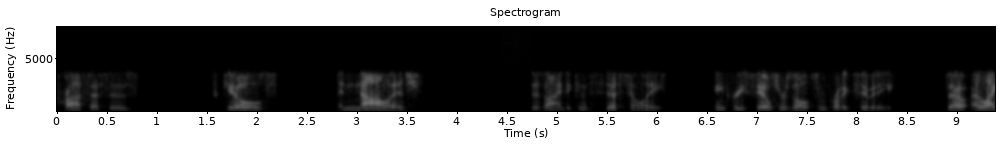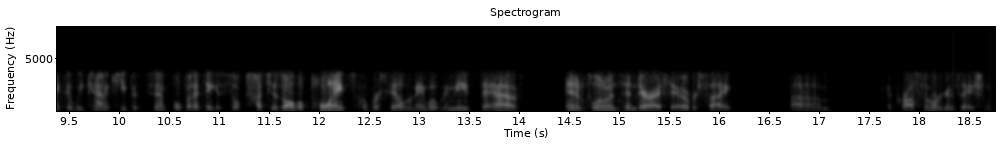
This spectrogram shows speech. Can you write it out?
processes, skills, and knowledge designed to consistently increase sales results and productivity. So I like that we kind of keep it simple, but I think it still touches all the points of where sales enablement needs to have influence and, dare I say, oversight um, across an organization.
